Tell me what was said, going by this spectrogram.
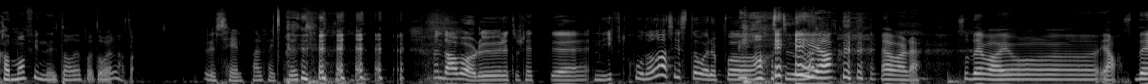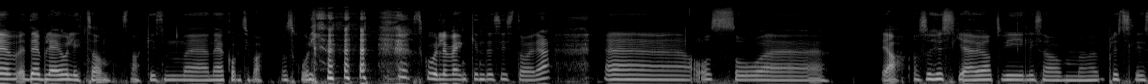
kan man finne ut av det på et år, altså. Høres helt perfekt ut. Men da var du rett og slett eh, en gift kone da, siste året på studiet? ja, jeg var det. Så det var jo Ja, det, det ble jo litt sånn snakkisen eh, når jeg kom tilbake på skole. skolebenken det siste året. Eh, og så eh, Ja, og så husker jeg jo at vi liksom plutselig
